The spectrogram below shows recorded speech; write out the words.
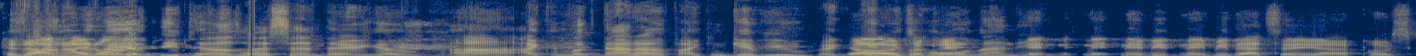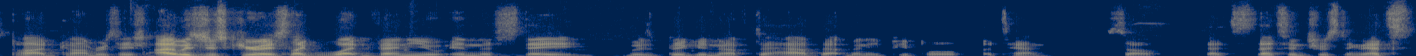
Because I, I don't. Know the details. I said, there you go. Uh, I can look that up. I can give you, I can No, give you the okay. whole event here. May- may- Maybe maybe that's a uh, post pod conversation. I was just curious, like what venue in the state was big enough to have that many people attend. So that's that's interesting. That's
